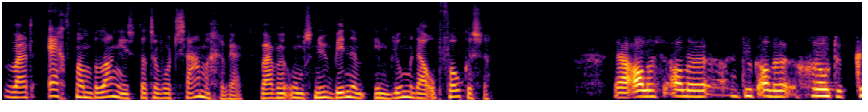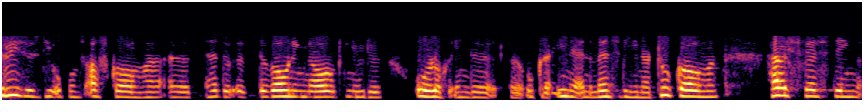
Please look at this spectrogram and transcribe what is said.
waar het echt van belang is dat er wordt samengewerkt? Waar we ons nu binnen in Bloemendaal op focussen? ja, alles, alle, natuurlijk alle grote crisis die op ons afkomen. Uh, de, de, woningnood, nu de oorlog in de uh, Oekraïne en de mensen die hier naartoe komen. Huisvesting,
